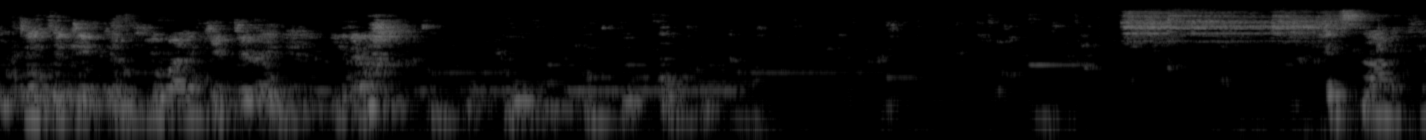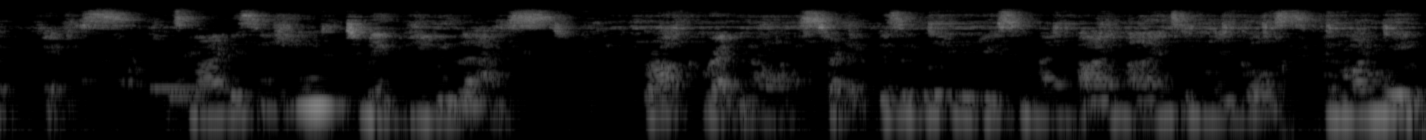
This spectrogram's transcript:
It's addictive. You want to keep doing it, you know? It's not a quick fix. It's my decision to make beauty last. RoC Retinol started visibly reducing my fine lines and wrinkles in one week,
